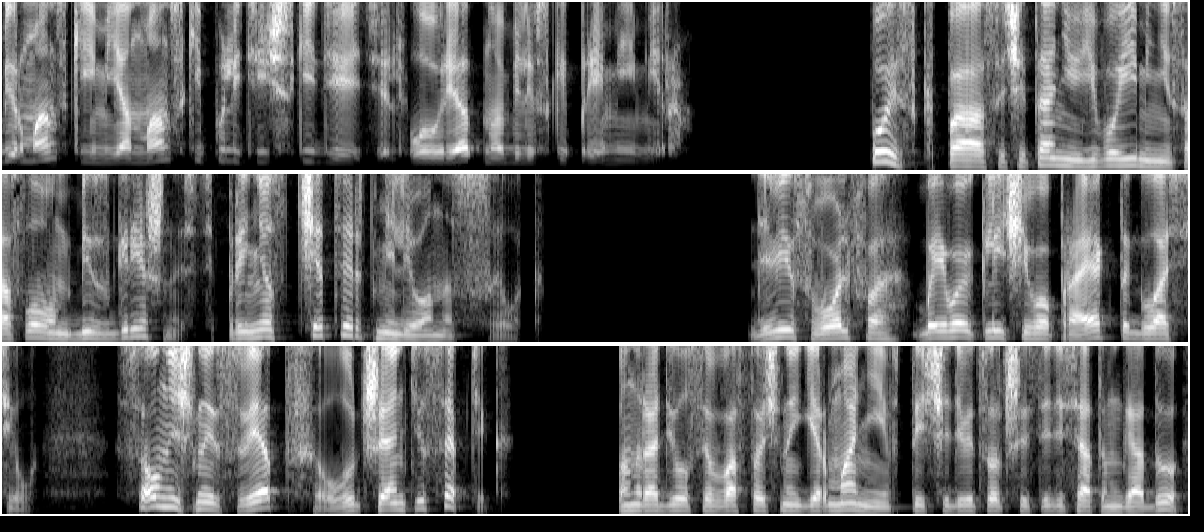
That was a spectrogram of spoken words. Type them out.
бирманский и мьянманский политический деятель, лауреат Нобелевской премии мира. Поиск по сочетанию его имени со словом «безгрешность» принес четверть миллиона ссылок. Девиз Вольфа, боевой клич его проекта гласил «Солнечный свет — лучший антисептик». Он родился в Восточной Германии в 1960 году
